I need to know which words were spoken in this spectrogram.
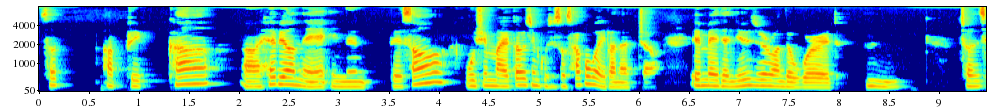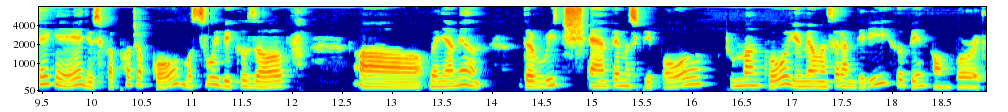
서아프리카 어, 해변에 있는 데서 50마일 떨어진 곳에서 사고가 일어났죠. It made the news around the world. 음, 전 세계에 뉴스가 퍼졌고, mostly because of, 어, 왜냐면 the rich and famous people, 돈 많고 유명한 사람들이 who've been on board,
